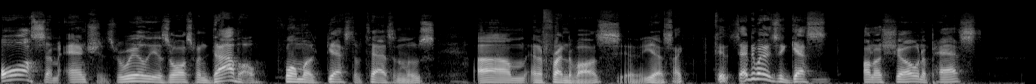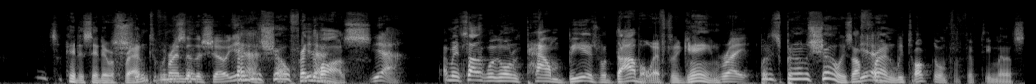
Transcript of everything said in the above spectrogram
Awesome entrance. Really is awesome. And Dabo, former guest of Taz and Moose, um, and a friend of ours. uh, yes, I, anybody who's a guest on a show in the past, it's okay to say they're a friend. Wouldn't Friend of the show, yeah. Friend of the show, friend of ours. Yeah. I mean, it's not like we're going to pound beers with Dabo after the game. Right. But it's been on the show. He's our Yeah. friend. We talked to him for 15 minutes.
